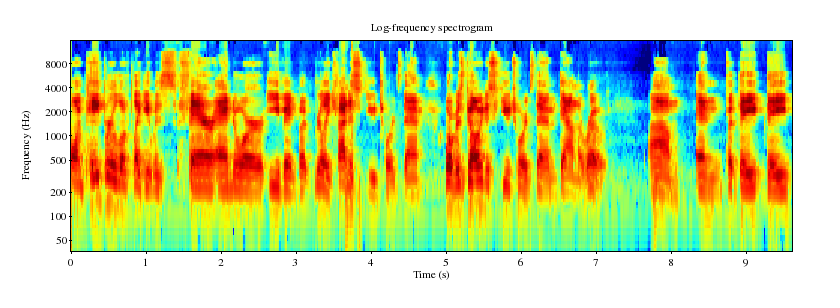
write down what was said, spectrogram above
on paper looked like it was fair and or even, but really kind of skewed towards them, or was going to skew towards them down the road. Um, and but they they,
